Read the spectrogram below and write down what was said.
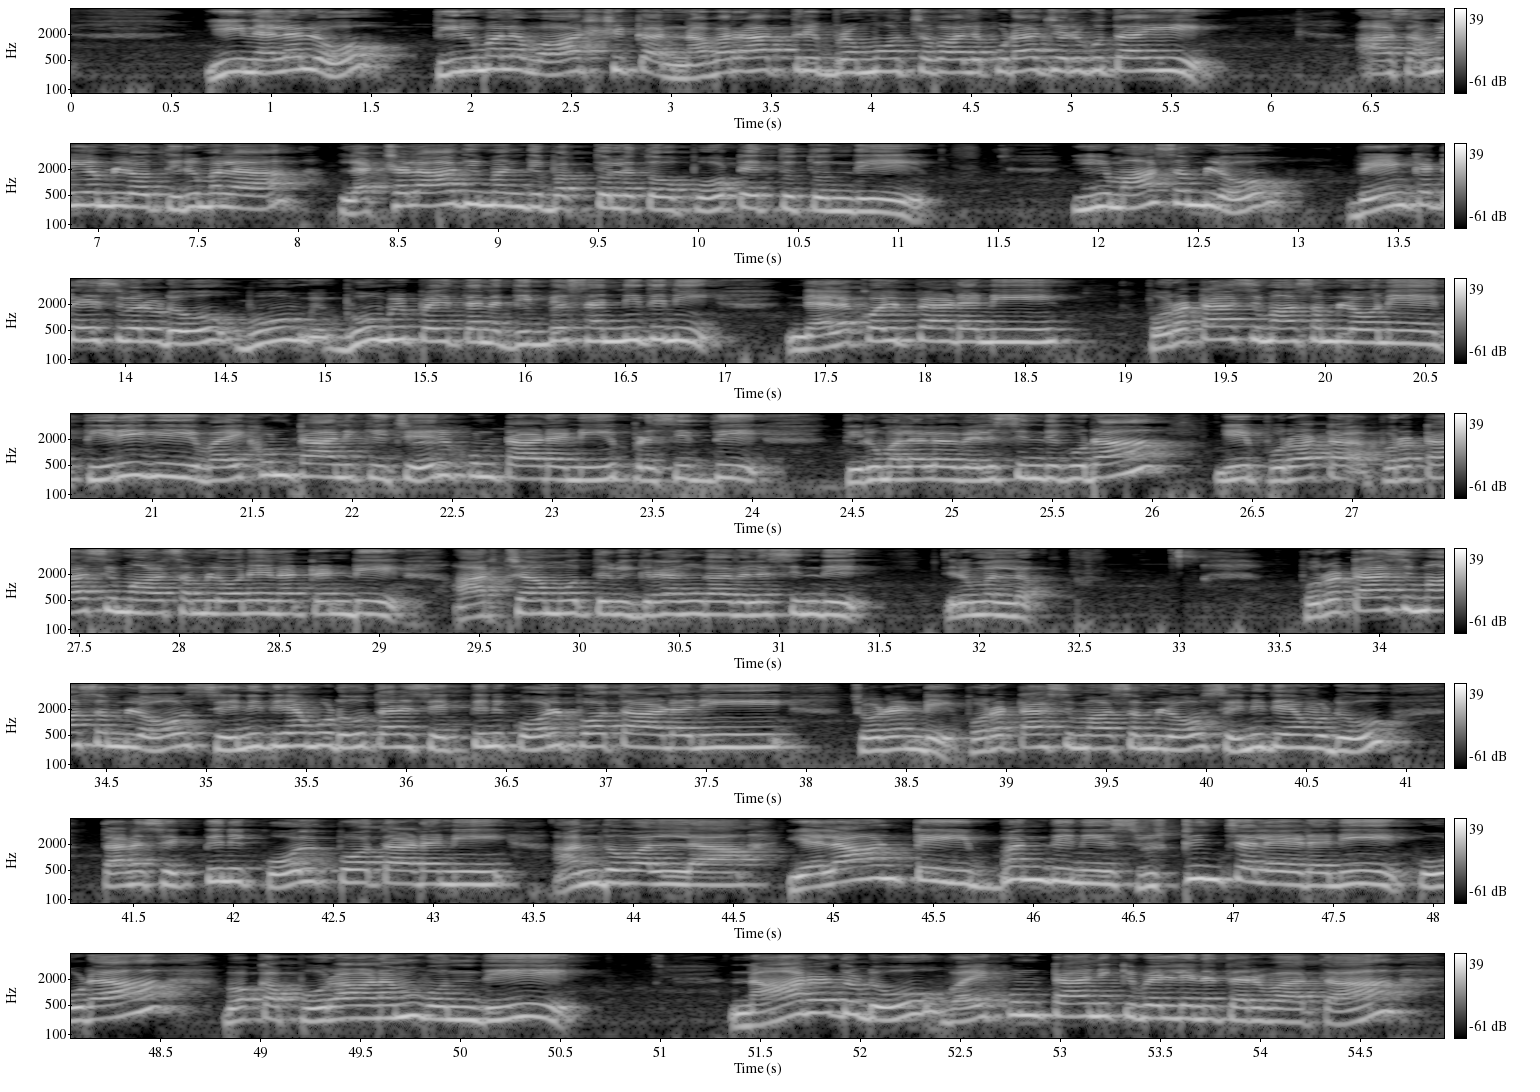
ఈ నెలలో తిరుమల వార్షిక నవరాత్రి బ్రహ్మోత్సవాలు కూడా జరుగుతాయి. ఆ సమయంలో తిరుమల లక్షలాది మంది భక్తులతో పోటెత్తుతుంది. ఈ మాసంలో వెంకటేశ్వరుడు భూమి భూమిపై తన దివ్య సన్నిధిని నెలకొల్పాడని పురటాసి మాసంలోనే తిరిగి వైకుంఠానికి చేరుకుంటాడని ప్రసిద్ధి తిరుమలలో వెలిసింది కూడా ఈ పురట పురటాసి మాసంలోనేనటండి. ఆర్చామూర్తి విగ్రహంగా వెలిసింది తిరుమలలో. పురటాసి మాసంలో శనిదేవుడు తన శక్తిని కోల్పోతాడని చూడండి. పురటాసి మాసంలో శనిదేవుడు తన శక్తిని కోల్పోతాడని అందువల్ల ఎలాంటి ఇబ్బందిని సృష్టించలేడని కూడా ఒక పురాణం ఉంది. నారదుడు వైకుంఠానికి వెళ్ళిన తర్వాత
